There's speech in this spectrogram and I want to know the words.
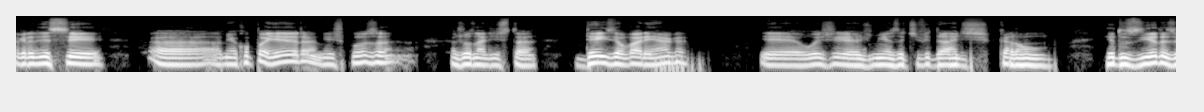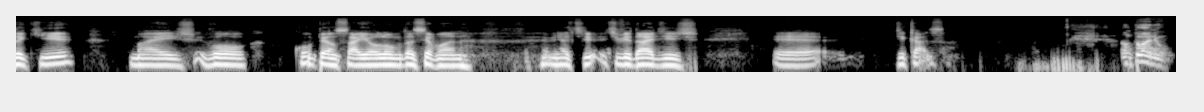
Agradecer a, a minha companheira, a minha esposa, a jornalista Deise Alvarenga. É, hoje as minhas atividades ficaram reduzidas aqui mas vou compensar aí ao longo da semana minhas atividades é, de casa. Antônio,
